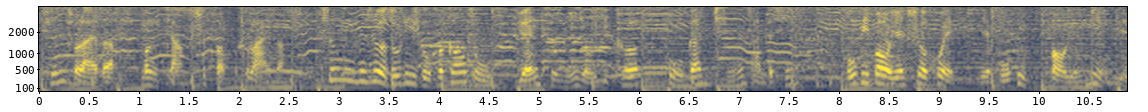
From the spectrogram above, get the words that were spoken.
拼出来的，梦想是走出来的。生命的热度、力度和高度，源自你有一颗不甘平凡的心。不必抱怨社会，也不必抱怨命运。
